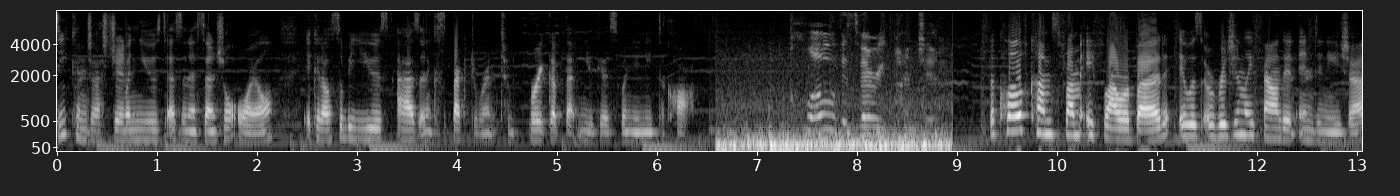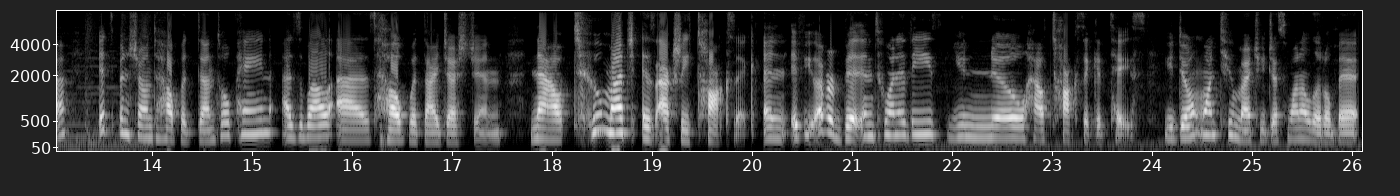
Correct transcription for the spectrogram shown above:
decongestion when used as an essential oil. It could also be used as an expectorant to break up that mucus when you need to cough. Clove is very pungent. The clove comes from a flower bud. It was originally found in Indonesia. It's been shown to help with dental pain as well as help with digestion. Now, too much is actually toxic. And if you ever bit into one of these, you know how toxic it tastes. You don't want too much, you just want a little bit.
